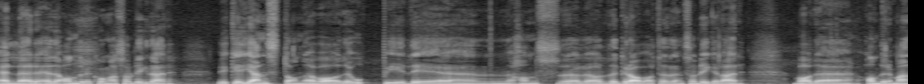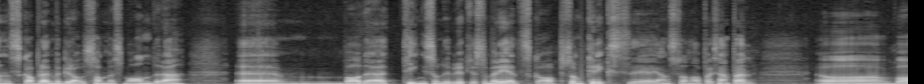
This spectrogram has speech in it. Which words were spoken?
Eller er det andre konger som ligger der? Hvilke gjenstander var det oppi det hans, eller grava til den som ligger der? Var det andre mennesker? Ble de begravd sammen med andre? Eh, var det ting som de brukte som redskap, som krigsgjenstander f.eks.? Og hva,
